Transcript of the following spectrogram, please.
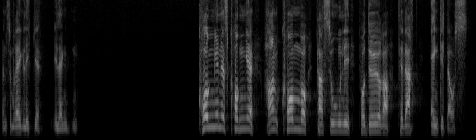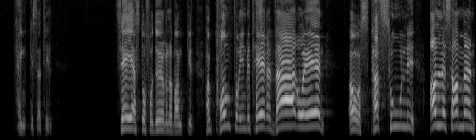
men som regel ikke i lengden. Kongenes konge, han kommer personlig på døra til hvert enkelt av oss. Tenke seg til. Se, jeg står for døren og banker. Han kom for å invitere hver og en av oss personlig, alle sammen,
